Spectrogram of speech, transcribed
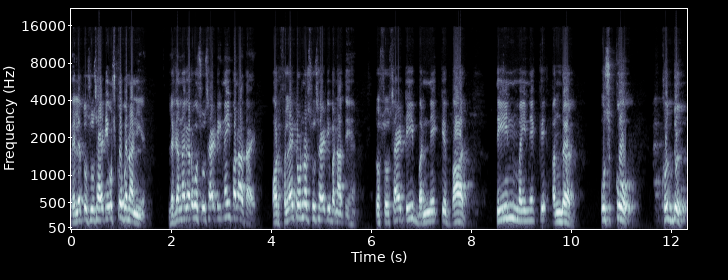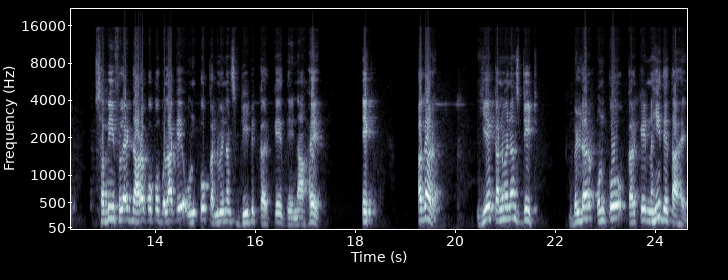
पहले तो सोसाइटी उसको बनानी है, लेकिन अगर वो सोसाइटी नहीं बनाता है और फ्लैट ओनर सोसाइटी बनाते हैं तो सोसाइटी बनने के बाद तीन महीने के अंदर उसको खुद सभी फ्लैट धारकों को बुला के उनको कन्वीनेंस डीड करके देना है। एक अगर ये कन्वीनेंस डीड बिल्डर उनको करके नहीं देता है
